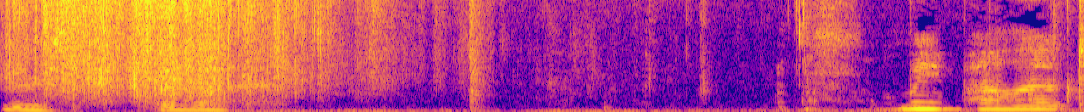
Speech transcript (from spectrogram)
Here's the main palette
